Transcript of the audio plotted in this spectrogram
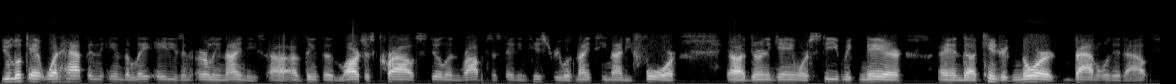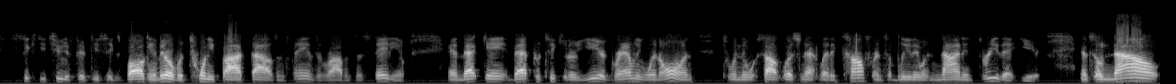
you look at what happened in the late '80s and early '90s. Uh, I think the largest crowd still in Robinson Stadium history was 1994 uh, during a game where Steve McNair and uh, Kendrick Nord battled it out. 62 to 56 ball game. There were over 25,000 fans at Robinson Stadium. And that game, that particular year, Grambling went on to win the Southwestern Athletic Conference. I believe they went nine and three that year. And so now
